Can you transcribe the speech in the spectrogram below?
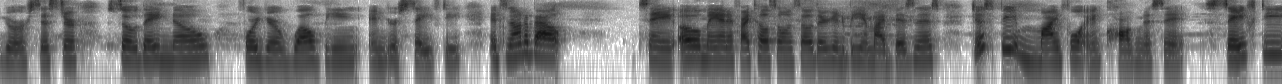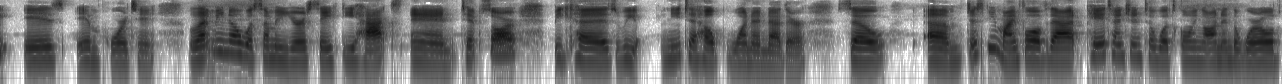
your sister, so they know for your well being and your safety. It's not about saying, oh man, if I tell so and so, they're going to be in my business. Just be mindful and cognizant. Safety is important. Let me know what some of your safety hacks and tips are because we need to help one another. So, um, just be mindful of that. Pay attention to what's going on in the world,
